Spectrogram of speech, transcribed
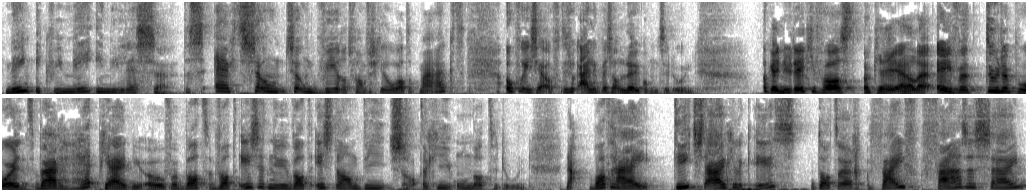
neem ik weer mee in die lessen. Dat is echt zo'n zo'n wereld van verschil wat het maakt. Ook voor jezelf. Het is ook eigenlijk best wel leuk om te doen. Oké, nu denk je vast, oké okay, Elle, even to the point. Waar heb jij het nu over? Wat, wat is het nu? Wat is dan die strategie om dat te doen? Nou, wat hij teacht eigenlijk is dat er vijf fases zijn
